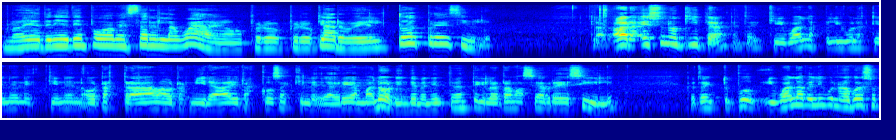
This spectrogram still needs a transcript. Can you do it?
no había tenido tiempo para pensar en la weá, digamos, pero, pero claro, el, todo es predecible. Claro. Ahora, eso no quita que igual las películas tienen, tienen otras tramas, otras miradas y otras cosas que le agregan valor, independientemente de que la trama sea predecible. igual la película no por eso,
